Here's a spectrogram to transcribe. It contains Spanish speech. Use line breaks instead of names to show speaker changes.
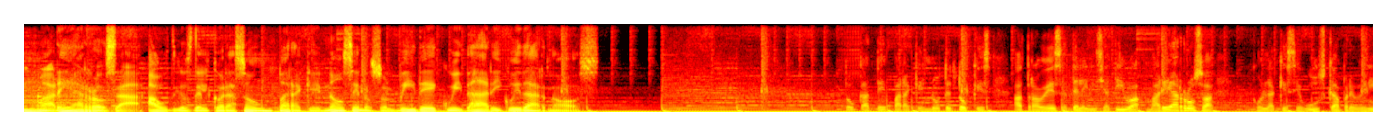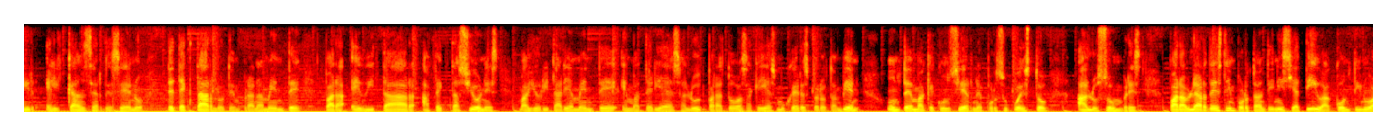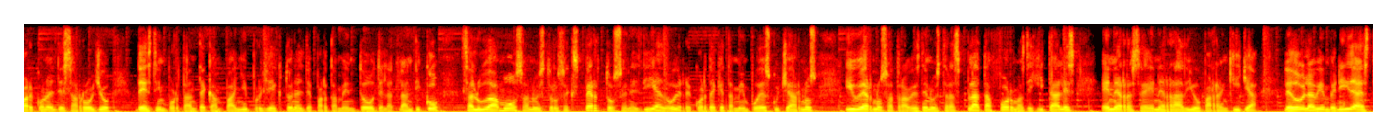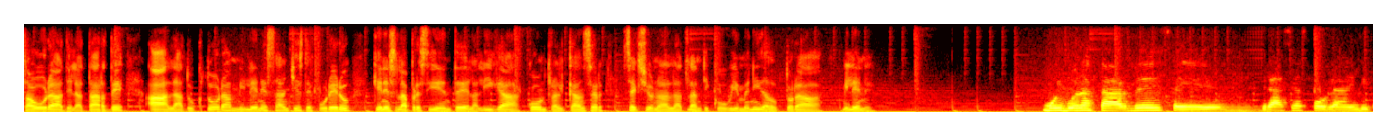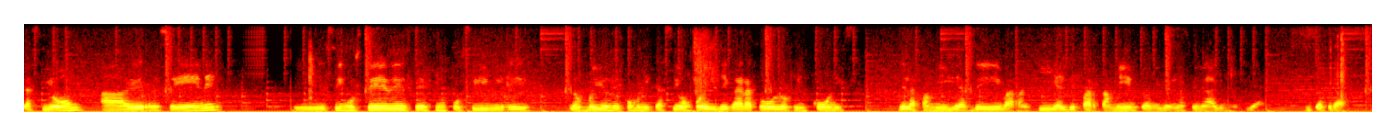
Marea Rosa, audios del corazón para que no se nos olvide cuidar y cuidarnos.
Tócate para que no te toques a través de la iniciativa Marea Rosa con la que se busca prevenir el cáncer de seno, detectarlo tempranamente para evitar afectaciones mayoritariamente en materia de salud para todas aquellas mujeres, pero también un tema que concierne, por supuesto, a los hombres. Para hablar de esta importante iniciativa, continuar con el desarrollo de esta importante campaña y proyecto en el Departamento del Atlántico, saludamos a nuestros expertos en el día de hoy. Recuerde que también puede escucharnos y vernos a través de nuestras plataformas digitales en RCN Radio Barranquilla. Le doy la bienvenida a esta hora de la tarde a la doctora Milene Sánchez de Forero, quien es la presidente de la Liga contra el Cáncer Seccional Atlántico. Bienvenida, doctora Milene.
Muy buenas tardes, eh, gracias por la invitación a RCN. Eh, sin ustedes es imposible los medios de comunicación poder llegar a todos los rincones de las familias de Barranquilla, el departamento a nivel nacional y mundial. Muchas gracias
